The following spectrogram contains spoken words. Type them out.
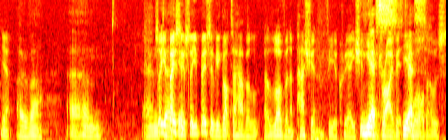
yeah. over. Um, and, So you uh, basically, yeah. so you basically got to have a, a love and a passion for your creation Yes, to drive it yes. through all those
